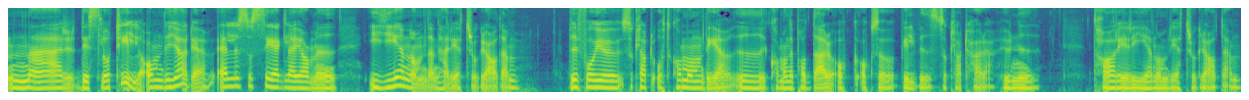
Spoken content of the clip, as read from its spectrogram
när det slår till, om det gör det. Eller så seglar jag mig igenom den här retrograden. Vi får ju såklart återkomma om det i kommande poddar och också vill vi såklart höra hur ni tar er igenom retrograden.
